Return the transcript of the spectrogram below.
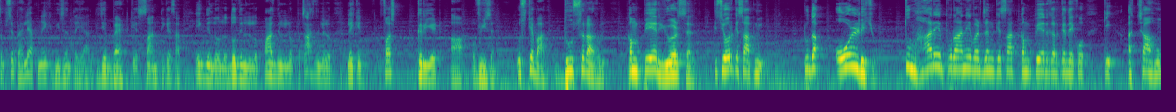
सबसे पहले अपना एक विजन तैयार कीजिए, बैठ के शांति के साथ। एक दिन ले लो, दो दिन ले लो, पाँच दिन ले लो, पचास दिन ले लो। लेकिन फ़र्स्ट क्रिएट अ विजन उसके बाद दूसरा रूल कंपेयर यूर सेल्फ किसी और के साथ नहीं टू द ओल्ड यू तुम्हारे पुराने वर्जन के साथ कंपेयर करके देखो कि अच्छा हूँ,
